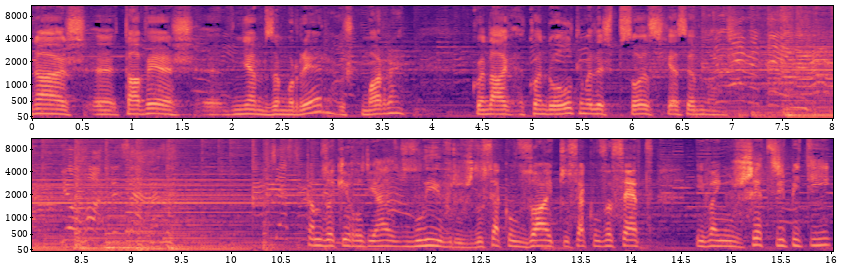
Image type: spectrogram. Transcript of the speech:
nós uh, talvez uh, venhamos a morrer, os que morrem, quando a, quando a última das pessoas se esquecer de nós. Estamos aqui rodeados de livros do século XVIII, do século XVII, e vem o GPT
